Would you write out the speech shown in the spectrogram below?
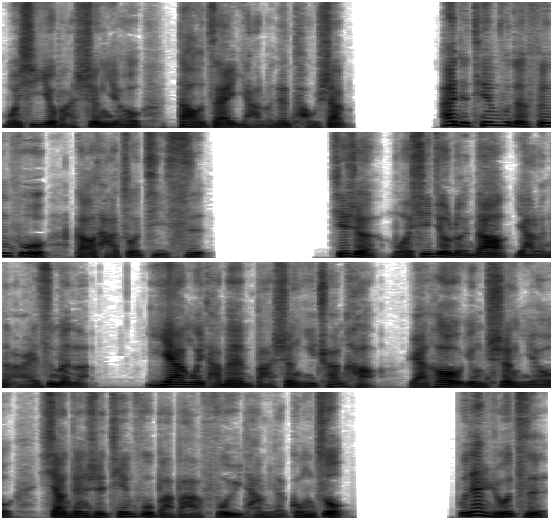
摩西又把圣油倒在亚伦的头上，按着天父的吩咐，高他做祭司。接着，摩西就轮到亚伦的儿子们了，一样为他们把圣衣穿好，然后用圣油象征是天父爸爸赋予他们的工作。不但如此，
